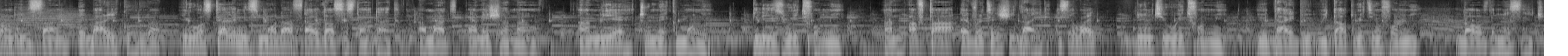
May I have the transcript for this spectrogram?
Song he sang, Ebari Korua. He was telling his mother's elder sister that I'm at Onitsha now. I'm here to make money. Please wait for me. And after everything, she died. He said, Why didn't you wait for me? You died without waiting for me. That was the message.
